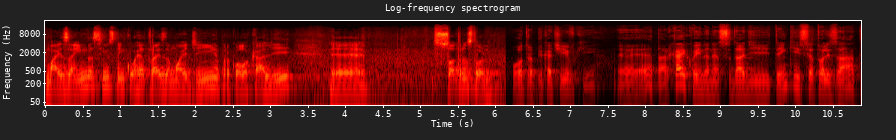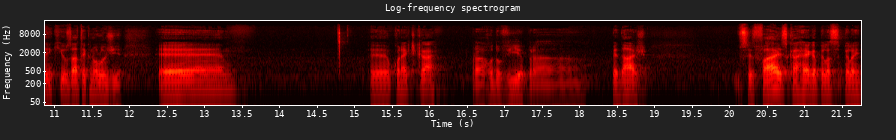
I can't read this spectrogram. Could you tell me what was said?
mas ainda assim você tem que correr atrás da moedinha para colocar ali. É, só transtorno. Outro aplicativo que é, tá arcaico ainda, né? A cidade tem que se atualizar, tem que usar tecnologia. É, é o Connect Car para rodovia, para pedágio. Você faz, carrega pela, pela, é,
